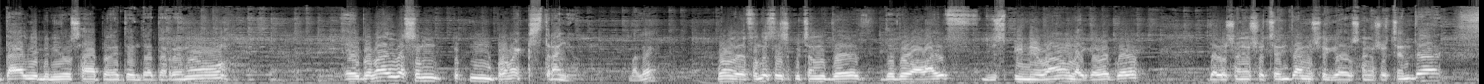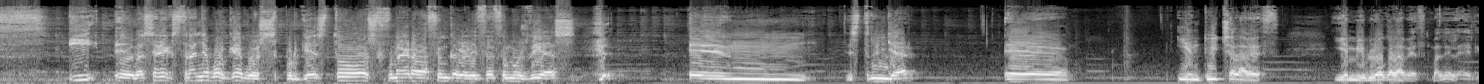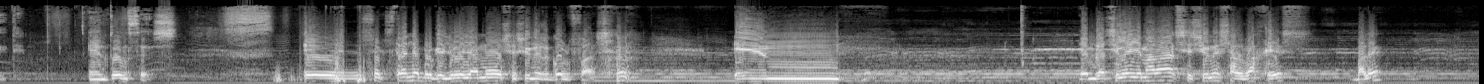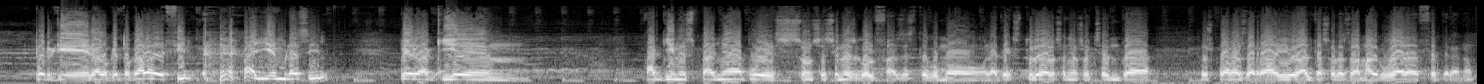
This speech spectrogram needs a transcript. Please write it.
¿Qué tal? Bienvenidos a Planeta Intraterreno. El programa de hoy va a ser un, programa extraño, ¿vale? Bueno, de fondo estáis escuchando Dead, Dead or Alive, You Spin Me Around Like a Record, de los años 80, no sé qué de los años 80. Y eh, va a ser extraño ¿por qué? Pues porque esto fue una grabación que realicé hace unos días en Stringer eh, y en Twitch a la vez y en mi blog a la vez, ¿vale? La élite. Entonces, eh, es extraño porque yo le llamo sesiones golfas. en, en Brasil le llamaba sesiones salvajes, ¿vale? Porque era lo que tocaba decir allí en Brasil, pero aquí en aquí en España pues son sesiones golfas, esto como la textura de los años 80 los programas de radio, altas horas de la madrugada, etcétera, ¿no?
